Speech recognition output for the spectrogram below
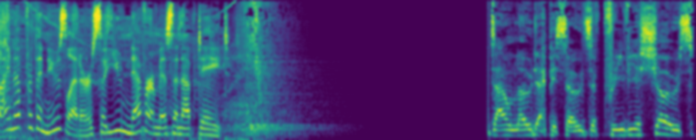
Sign up for the newsletter so you never miss an update. Download episodes of previous shows.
